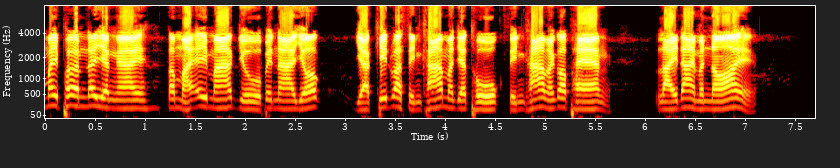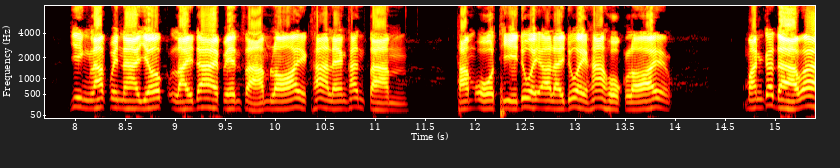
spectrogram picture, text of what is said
ไม่เพิ่มได้ยังไงสมัยไอ้มาร์กอยู่เป็นนายก อย่าคิดว่าสินค้ามันจะถูก สินค้ามันก็แพง รายได้มันน้อย ยิ่งรักเป็นนายกรายได้เป็นสามร้อยค่าแรงขั้นต่ำทำโอทีด้วยอะไรด้วยห้าหกร้อยมันก็ด่าว่า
